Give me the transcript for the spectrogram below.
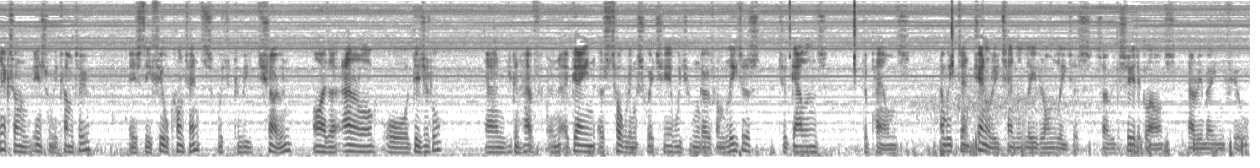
Next on instrument we come to is the fuel contents, which can be shown either analog or digital and you can have an, again a toggling switch here which you can go from litres to gallons to pounds and we tend, generally tend to leave it on litres so we can see at a glance our remaining fuel.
